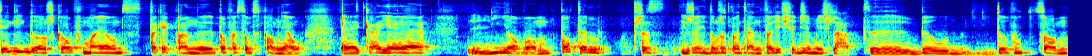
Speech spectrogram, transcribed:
Siergiej Gorzkow, mając, tak jak pan profesor wspomniał, karierę liniową, potem przez, jeżeli dobrze pamiętam, 29 lat był dowódcą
